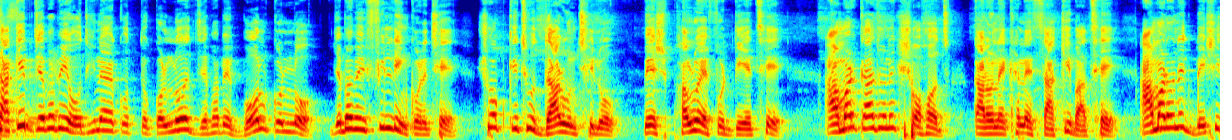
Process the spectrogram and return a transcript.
সাকিব যেভাবে অধিনায়কত্ব করল যেভাবে বল করল যেভাবে ফিল্ডিং করেছে সব কিছু দারুণ ছিল। বেশ ভালো এফোর্ট দিয়েছে। আমার কাজ অনেক সহজ কারণ এখানে সাকিব আছে। আমার অনেক বেশি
